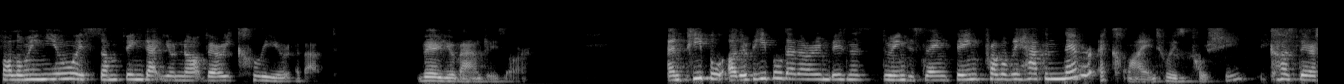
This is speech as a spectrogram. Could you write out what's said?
following you is something that you're not very clear about where your boundaries are and people, other people that are in business doing the same thing probably have never a client who is pushy because they're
